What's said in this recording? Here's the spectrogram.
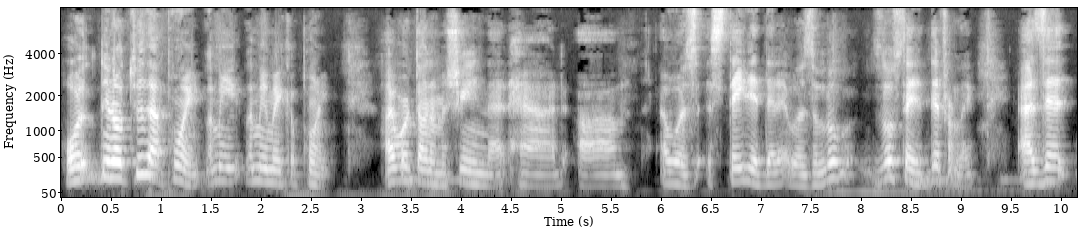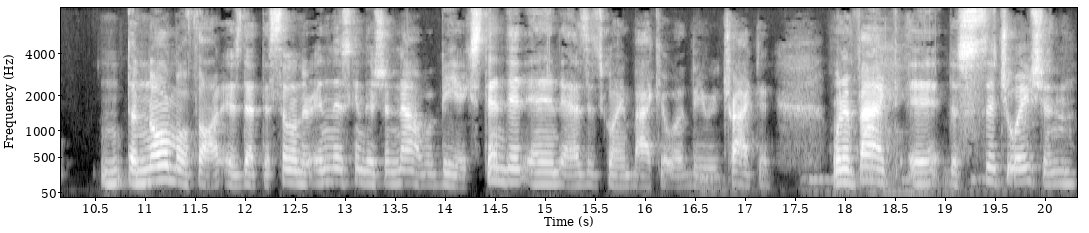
Or, you know, to that point, let me, let me make a point. I worked on a machine that had, um, was stated that it was a little, a little stated differently, as it the normal thought is that the cylinder in this condition now would be extended and as it's going back it would be retracted. When in fact it, the situation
